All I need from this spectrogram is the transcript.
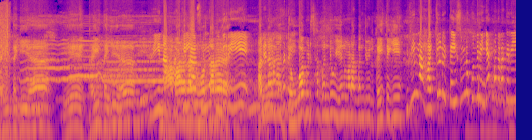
ಕೈ ತೆಗಿಯ. ಏ ಕೈ ತೆಗಿಯ. ರೀ ನಾ ಬಾಬಾರ ಹಾಕಿಲ್ಲ ಸುಮ್ನೆ ನೋಡ್ತಾರ. ಕುಂದ್ರಿ. ಅಲ್ಲ ಏನೇನೋ ನಾ ಮಾತಾಡ್ಬೇಡ್ರಿ. ದೆವ್ವ ಬಿಡ್ಸಕ್ ಬಂದೀವಿ ಏನ್ ಮಾಡಕ್ ಬಂದೀವಿ ಇಲ್ಲಿ ಕೈ ತೆಗಿ? ರೀ ನಾ ಹಾಕಿಲ್ರಿ ಕೈ ಸುಮ್ಮನೆ ಕುಂದ್ರಿ ಹಿಂಗ್ಯಾಕ್ ಮಾತಾಡತ್ತೀರಿ?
